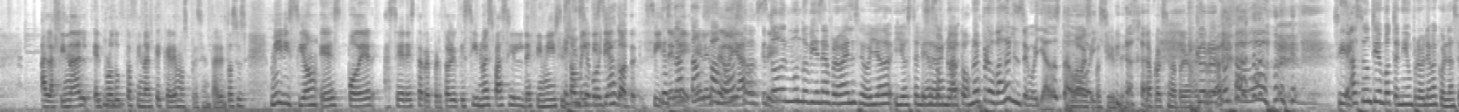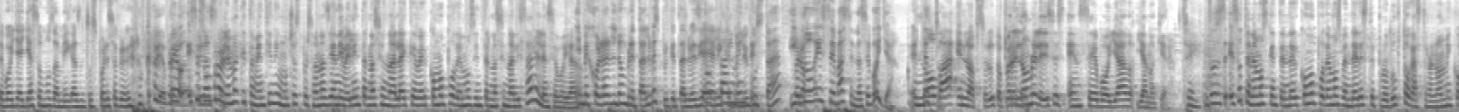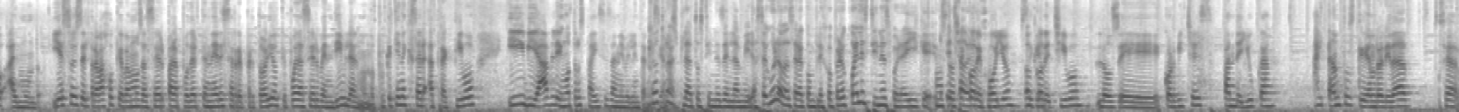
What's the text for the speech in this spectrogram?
a la final el producto final que queremos presentar. Entonces, mi visión es poder hacer este repertorio que sí, no es fácil definir si son 25 sí, que está tan famoso que todo el mundo viene a probar el encebollado y yo hasta el día de hoy no, no, he probado el encebollado hasta hoy. No es posible. La próxima prueba. Corre, por favor. Sí, hace un tiempo tenía un problema con la cebolla, ya somos amigas, entonces por eso creo que nunca había Pero ese es un problema que también tienen muchas personas y a nivel internacional hay que ver cómo podemos internacionalizar el encebollado. Y mejorar el nombre tal vez, porque tal vez ya hay alguien que no le gusta y no es, se basa en la cebolla. No va en lo absoluto, pero el nombre le dices encebollado, ya no quiere. Sí. Entonces, eso tenemos que entender cómo podemos vender este producto gastronómico al mundo. Y eso es el trabajo que vamos a hacer para poder tener ese repertorio que pueda ser vendible al mundo, porque tiene que ser atractivo y viable en otros países a nivel internacional. ¿Qué otros platos tienes en la mira? Seguro va a ser complejo, pero ¿cuáles tienes por ahí que Nuestro seco de pollo, seco de chivo, los eh, corviches, pan de yuca. Hay tantos que en realidad, o sea,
